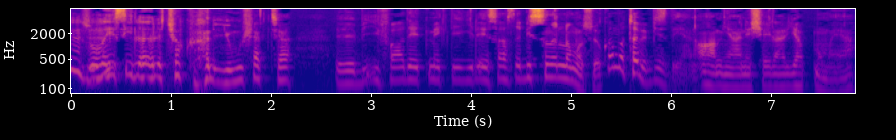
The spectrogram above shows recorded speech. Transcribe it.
Dolayısıyla öyle çok hani yumuşakça e, bir ifade etmekle ilgili esasında bir sınırlaması yok. Ama tabii biz de yani amiyane şeyler yapmamaya,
